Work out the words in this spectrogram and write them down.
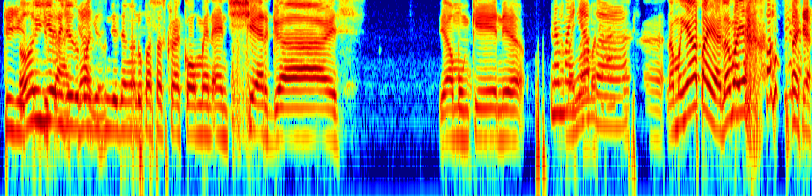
Di Oh iya di YouTube lagi loh. senja jangan lupa subscribe, comment, and share guys. Ya mungkin ya Namanya Namanya apa? Eh, namanya apa ya? Namanya apa ya?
